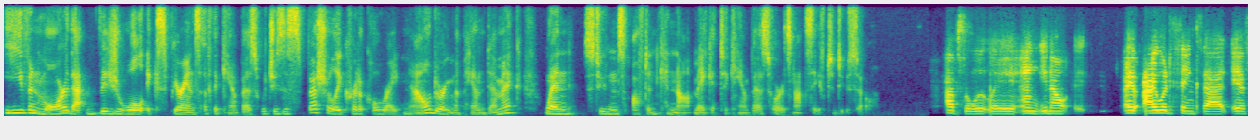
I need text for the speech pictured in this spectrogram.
even more that visual experience of the campus, which is especially critical right now during the pandemic when students often cannot make it to campus or it's not safe to do so. Absolutely. And, you know, I, I would think that if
